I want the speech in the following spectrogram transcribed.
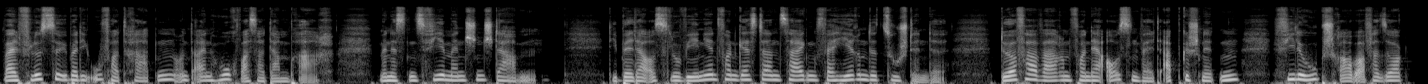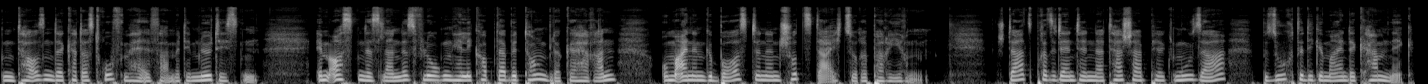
weil Flüsse über die Ufer traten und ein Hochwasserdamm brach. Mindestens vier Menschen starben. Die Bilder aus Slowenien von gestern zeigen verheerende Zustände. Dörfer waren von der Außenwelt abgeschnitten, viele Hubschrauber versorgten tausende Katastrophenhelfer mit dem Nötigsten. Im Osten des Landes flogen Helikopter Betonblöcke heran, um einen geborstenen Schutzdeich zu reparieren. Staatspräsidentin Natascha Pirkmusa besuchte die Gemeinde Kamnik,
